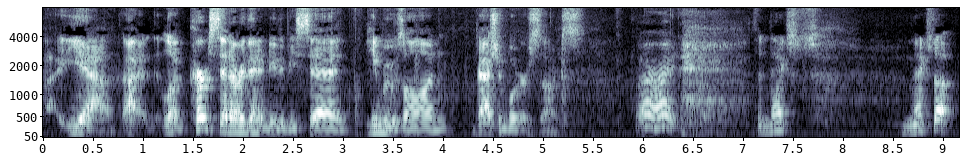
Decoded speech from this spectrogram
Uh, yeah, I, look, Kirk said everything that needed to be said. He moves on. Bastion Booger sucks. All right, the next next up,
